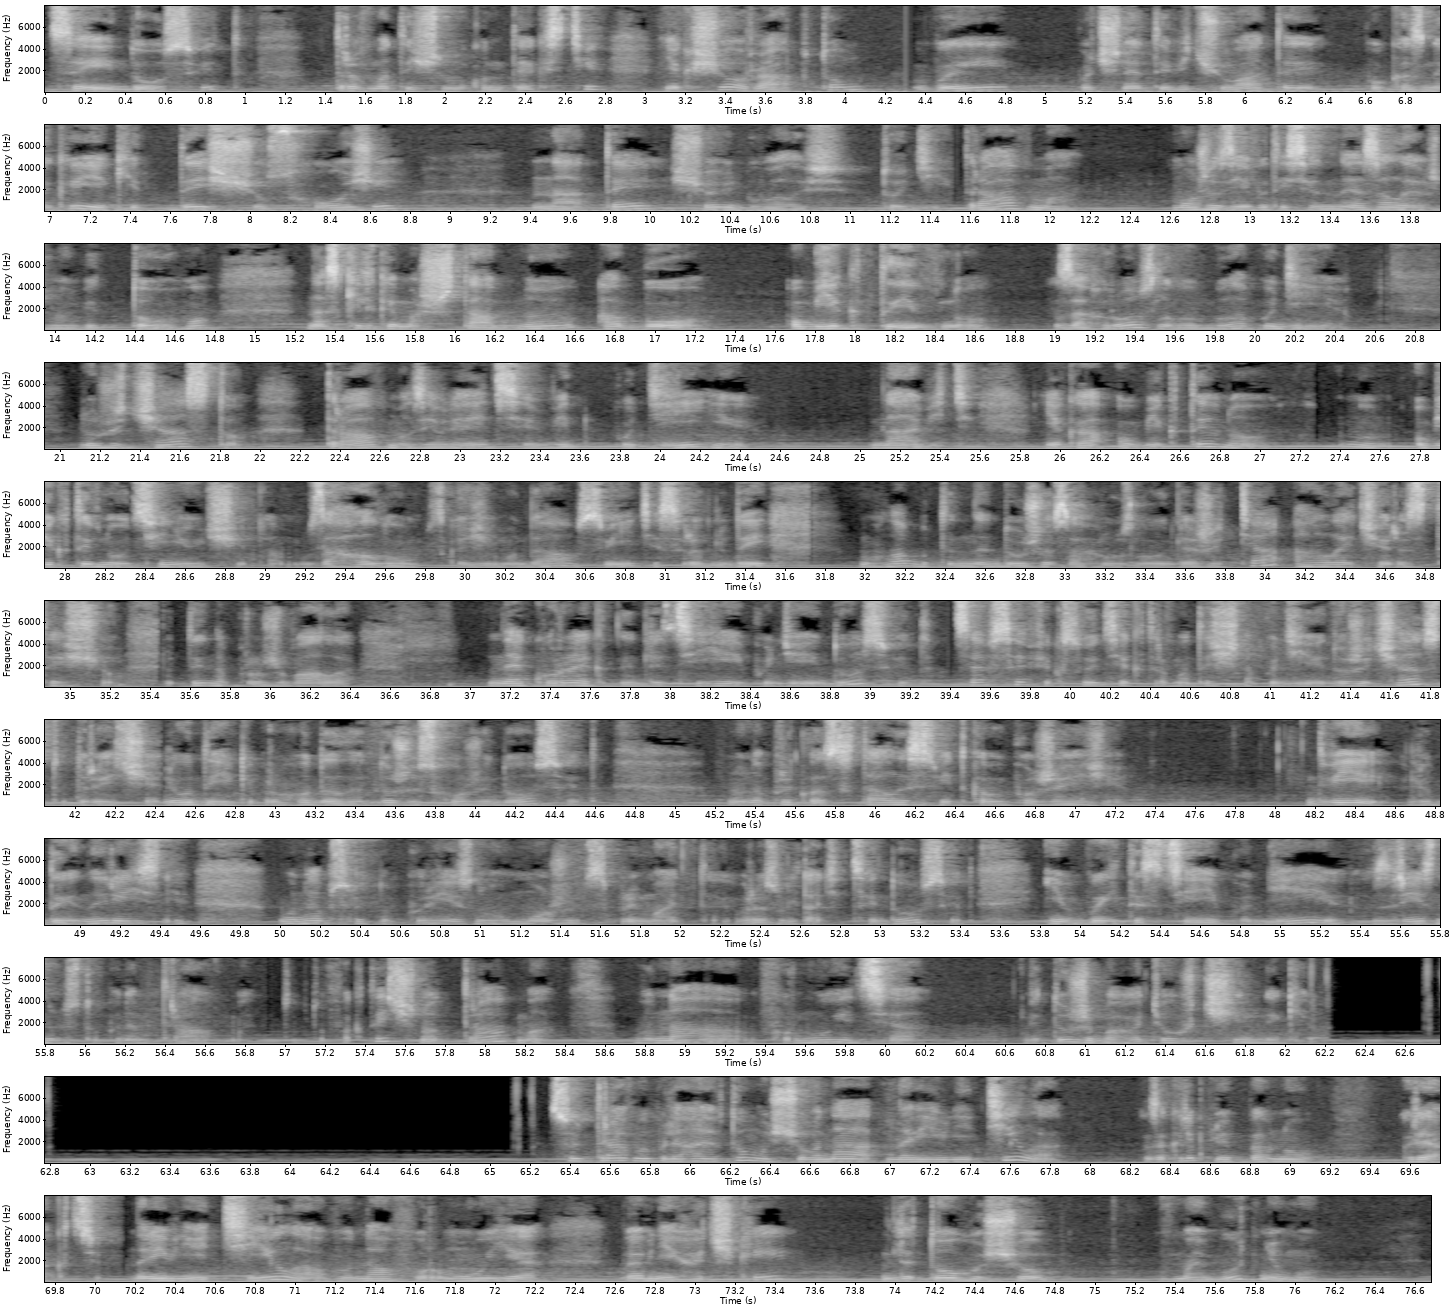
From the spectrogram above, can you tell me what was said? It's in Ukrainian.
цей досвід в травматичному контексті, якщо раптом ви почнете відчувати показники, які дещо схожі на те, що відбувалось тоді. Травма може з'явитися незалежно від того, наскільки масштабною або об'єктивно загрозливою була подія. Дуже часто травма з'являється від події, навіть яка об'єктивно, ну об'єктивно оцінюючи там загалом, скажімо, да, у світі серед людей, могла бути не дуже загрозливою для життя, але через те, що людина проживала некоректний для цієї події досвід, це все фіксується як травматична подія. Дуже часто, до речі, люди, які проходили дуже схожий досвід, ну, наприклад, стали свідками пожежі. Дві людини різні, вони абсолютно по-різному можуть сприймати в результаті цей досвід і вийти з цієї події з різним ступенем травми. Тобто, фактично, травма вона формується від дуже багатьох чинників. Суть травми полягає в тому, що вона на рівні тіла закріплює певну реакцію. На рівні тіла вона формує певні гачки для того, щоб в майбутньому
